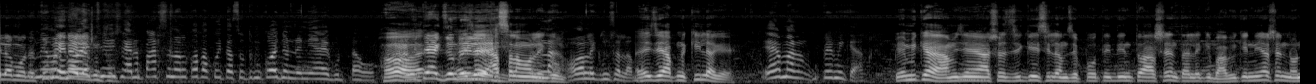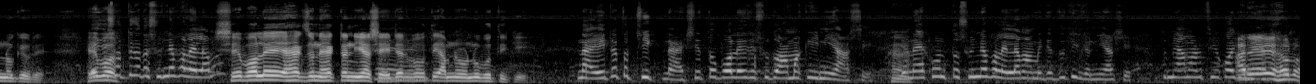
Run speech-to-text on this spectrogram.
এলাম ওরে। তুমি এনে এলাম পার্সোনাল কথা কইতাছো তুমি কয়জন নিয়ে আয় ঘুরতে হো হ্যাঁ আমি তো একজন রইলে। আসসালামু আলাইকুম। না, ওয়ালাইকুম সালাম। এই যে আপনি কি লাগে? এ আমার প্রেমিকা। প্রেমিকা আমি যে আসলে জিজ্ঞেসছিলাম যে প্রতিদিন তো আসেন তাহলে কি ভাবিকে নিয়ে আসেন অন্য কেউ রে? সে বলে একজন একটা নিয়ে আসে এটার প্রতি আপনার অনুভূতি কি? না এটা তো ঠিক না সে তো বলে যে শুধু আমাকেই নিয়ে আসে। হ্যাঁ। কেন এখন তো শুনে ফেলাইলাম আমি যে দুই তিনজন নিয়ে আসে। তুমি আমার থেকে কয়জন আরে হলো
